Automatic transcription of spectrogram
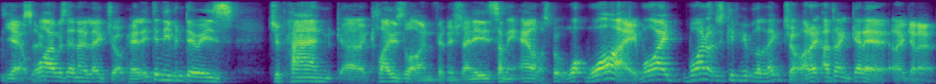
Yeah. So- Why was there no leg drop here? It didn't even do his Japan uh, clothesline finish. They needed something else. But what? Why? Why? Why not just give people the leg drop? I don't. I don't get it. I don't get it.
